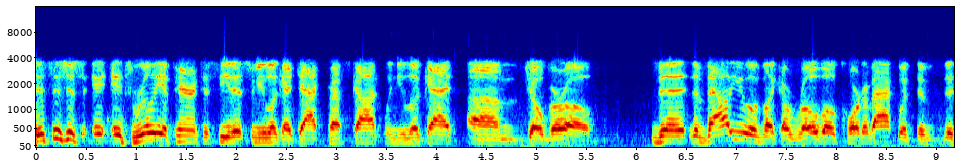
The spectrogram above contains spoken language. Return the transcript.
this is just it, it's really apparent to see this when you look at Dak Prescott, when you look at um, Joe Burrow. The the value of like a robo quarterback with the, the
